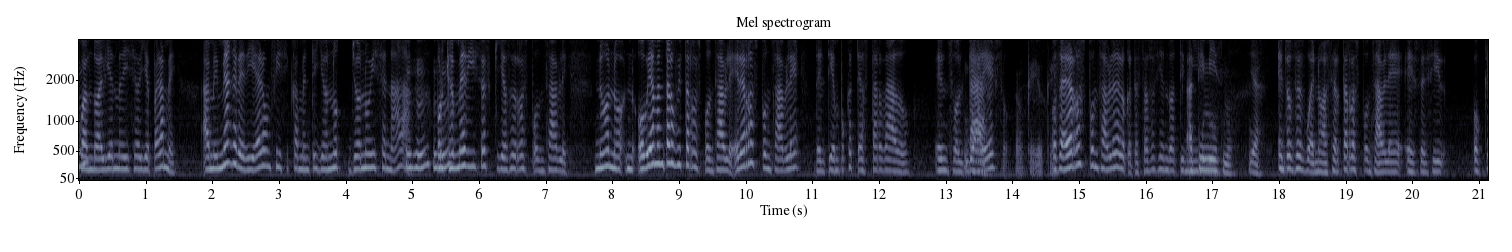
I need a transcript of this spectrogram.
cuando alguien me dice, oye, espérame, a mí me agredieron físicamente y yo no, yo no hice nada. ¿Por qué me dices que yo soy responsable? No, no, obviamente no fuiste responsable. Eres responsable del tiempo que te has tardado en soltar eso. O sea, eres responsable de lo que te estás haciendo a ti mismo. A ti mismo, ya. Entonces, bueno, hacerte responsable es decir, ok,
